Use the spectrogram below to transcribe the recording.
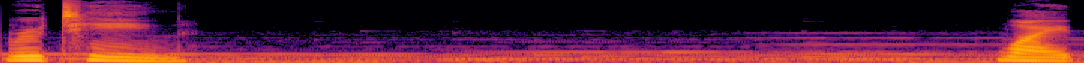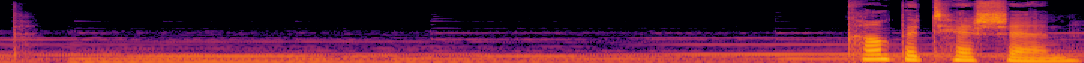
Routine. Wipe. Competition.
